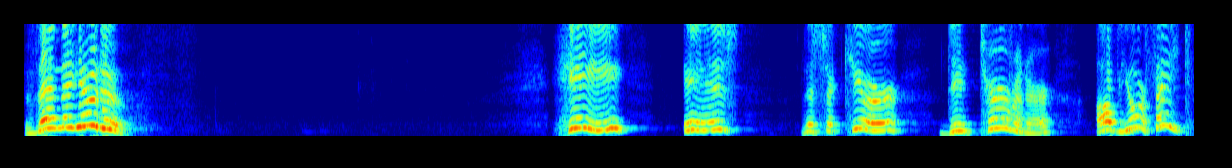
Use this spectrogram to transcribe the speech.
than that you do. He is the secure determiner of your fate.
